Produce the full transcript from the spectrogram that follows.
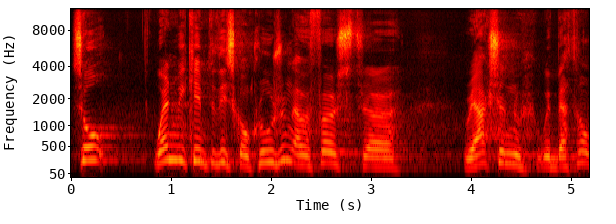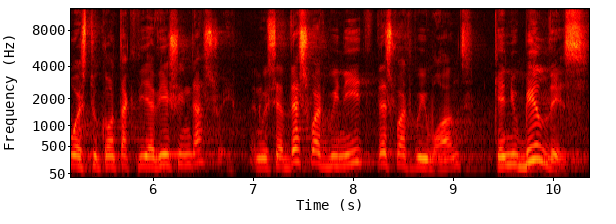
So when we came to this conclusion, our first uh, reaction with Bertrand was to contact the aviation industry. And we said, that's what we need, that's what we want. Can you build this?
